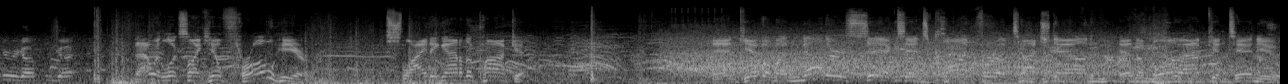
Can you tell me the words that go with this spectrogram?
Here we go. We're good. Now it looks like he'll throw here. Sliding out of the pocket. And give him another six. It's caught for a touchdown, and the blowout continues.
